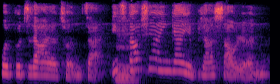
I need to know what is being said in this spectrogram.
会不知道它的存在，一直嗯到现在应该也比较少人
